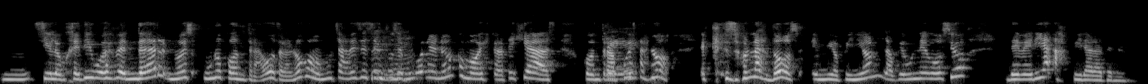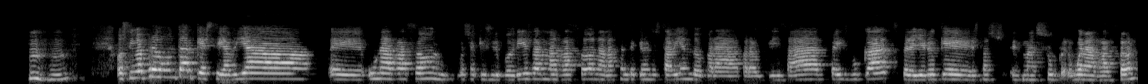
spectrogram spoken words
mm, si el objetivo es vender, no es uno contra otra, ¿no? Como muchas veces esto se pone, ¿no? Como estrategias contrapuestas, no, es que son las dos, en mi opinión, lo que un negocio debería aspirar a tener. Os iba a preguntar que si había eh, una razón, o sea, que si le podríais dar una razón a la gente que nos está viendo para, para utilizar Facebook Ads, pero yo creo que esta es una súper buena razón.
